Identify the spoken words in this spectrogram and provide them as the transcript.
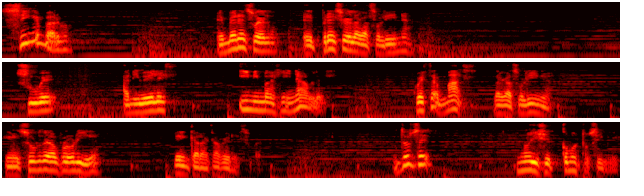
Sin embargo, en Venezuela el precio de la gasolina sube a niveles inimaginables. Cuesta más la gasolina en el sur de la Florida que en Caracas, Venezuela. Entonces, uno dice, ¿cómo es posible?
